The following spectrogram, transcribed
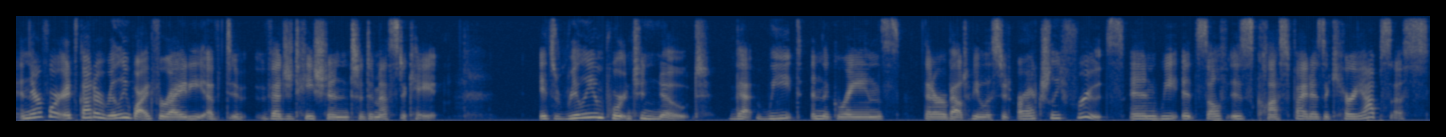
and therefore it's got a really wide variety of vegetation to domesticate. It's really important to note that wheat and the grains that are about to be listed are actually fruits, and wheat itself is classified as a caryopsis.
